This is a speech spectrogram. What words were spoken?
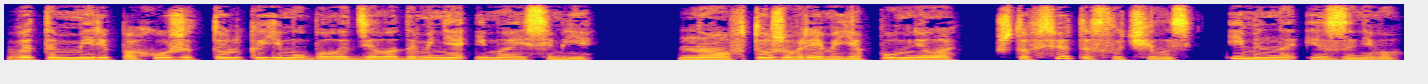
В этом мире, похоже, только ему было дело до меня и моей семьи. Но в то же время я помнила, что все это случилось именно из-за него.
